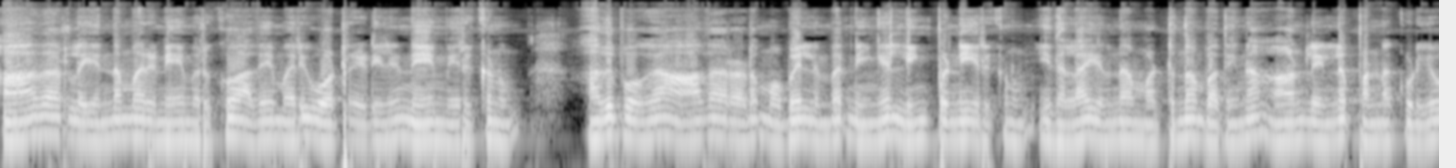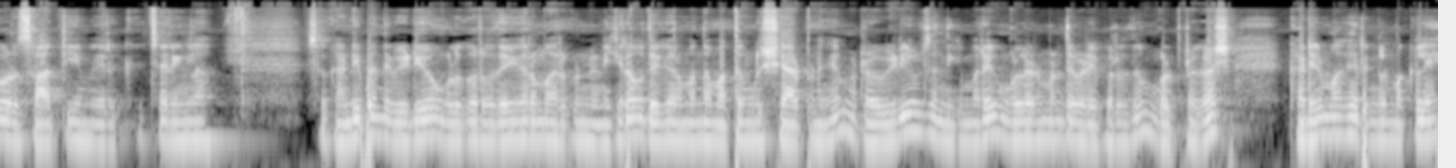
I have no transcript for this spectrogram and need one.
ஆதாரில் எந்த மாதிரி நேம் இருக்கோ அதே மாதிரி ஓட்டர் ஐடியிலையும் நேம் இருக்கணும். அது போக ஆதாரோட மொபைல் நம்பர் நீங்கள் லிங்க் பண்ணி இருக்கணும். இதெல்லாம் இருந்தால் மட்டும்தான் பார்த்தீங்கன்னா ஆன்லைனில் பண்ணக்கூடிய ஒரு சாத்தியம் இருக்குது சரிங்களா? ஸோ கண்டிப்பாக இந்த வீடியோ உங்களுக்கு ஒரு உதவிகரமாக இருக்கும்னு நினைக்கிறேன். உதவிகரமாக தான் மற்றவங்களுக்கு ஷேர் பண்ணுங்கள் மற்ற வீடியோவில் சந்திக்கும் வரை உங்களிடமிருந்து விடைபெறுவது உங்கள் பிரகாஷ். கடினமாக இருங்கள் மக்களே.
